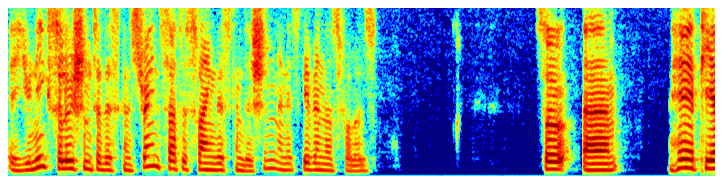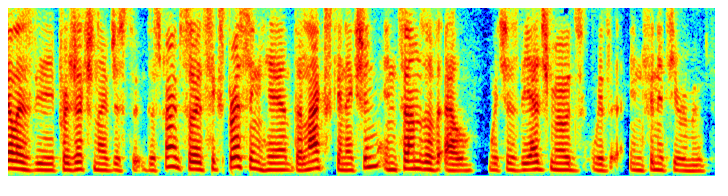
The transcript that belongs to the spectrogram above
a unique solution to this constraint satisfying this condition, and it's given as follows. So um, here PL is the projection I've just described. So it's expressing here the lax connection in terms of L, which is the edge mode with infinity removed.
